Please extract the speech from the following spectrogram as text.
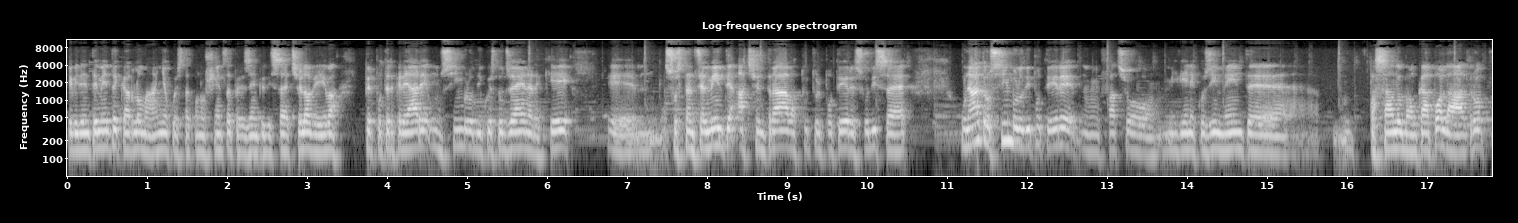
Evidentemente Carlo Magno questa conoscenza per esempio di sé ce l'aveva per poter creare un simbolo di questo genere che eh, sostanzialmente accentrava tutto il potere su di sé un altro simbolo di potere, mm, faccio, mi viene così in mente, passando da un capo all'altro,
